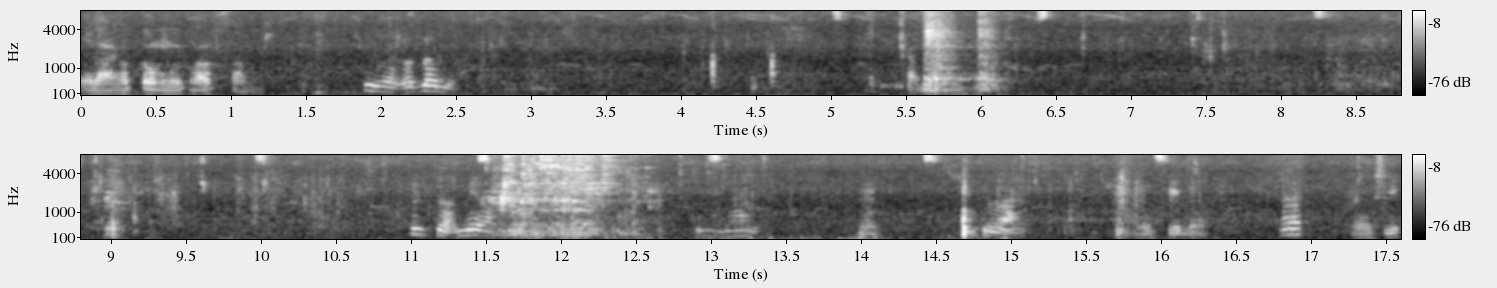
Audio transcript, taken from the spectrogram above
เวลาเขาต้มก็ชอบสั่งชื่อรถบ้มขันไม่ต้องหาชื่อเสือไม่ออกชื่อบ้านเสือลงคลิปเหรอฮะลงคลิป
